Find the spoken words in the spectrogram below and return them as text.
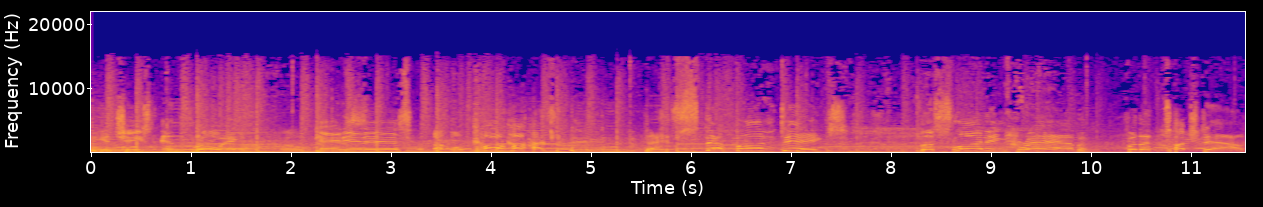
Being chased and throwing. Oh, and it is oh, caught. That's Stefon Diggs. The sliding grab for the touchdown.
